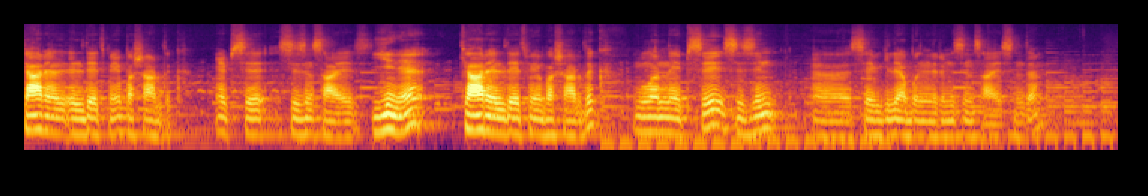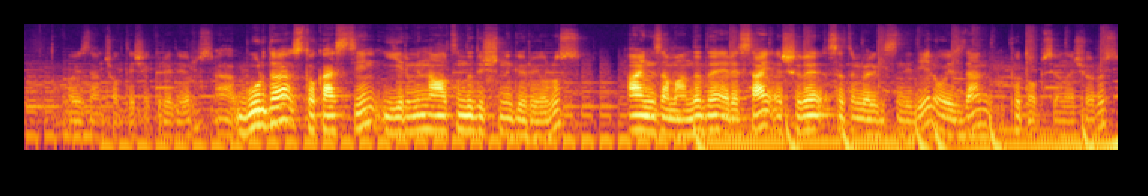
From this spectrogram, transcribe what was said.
kar el- elde etmeyi başardık. Hepsi sizin sayenizde. Yine kar elde etmeyi başardık. Bunların hepsi sizin e, sevgili abonelerimizin sayesinde. O yüzden çok teşekkür ediyoruz. Ee, Burada stokastiğin 20'nin altında düştüğünü görüyoruz. Aynı zamanda da RSI aşırı satım bölgesinde değil. O yüzden put opsiyonu açıyoruz.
